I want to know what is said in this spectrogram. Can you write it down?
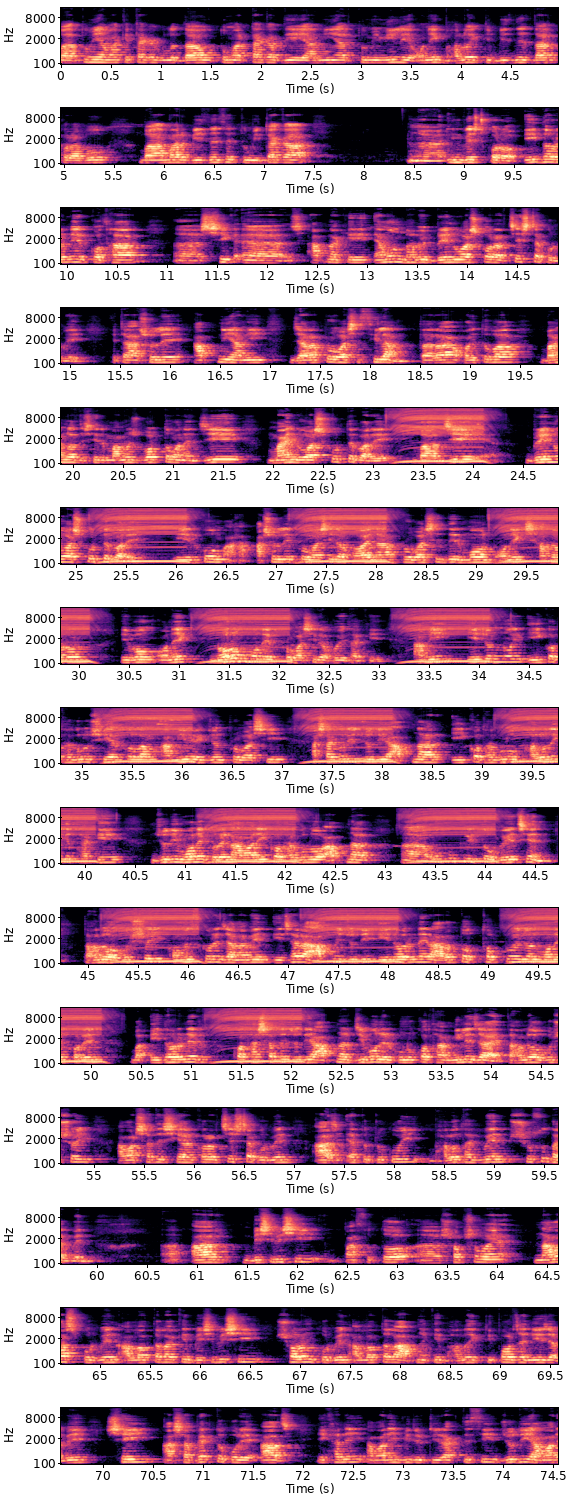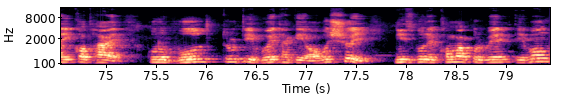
বা তুমি আমাকে টাকাগুলো দাও, তোমার টাকা দিয়ে আমি আর তুমি মিলে অনেক ভালো একটি বিজনেস দাঁড় করাবো বা আমার বিজনেসে তুমি টাকা ইনভেস্ট করো। এই ধরনের কথার আপনাকে এমনভাবে ব্রেন ওয়াশ করার চেষ্টা করবে, এটা আসলে আপনি, আমি যারা প্রবাসী ছিলাম, তারা হয়তোবা বাংলাদেশের মানুষ বর্তমানে যে মাইন্ড ওয়াশ করতে পারে বা যে ব্রেন ওয়াশ করতে পারে, এরকম আসলে প্রবাসীরা হয় না। প্রবাসীদের মন অনেক সাধারণ এবং অনেক নরম মনের প্রবাসীরা হয়ে থাকে। আমি এই জন্যই এই কথাগুলো শেয়ার করলাম। আমিও একজন প্রবাসী। আশা করি যদি আপনার এই কথাগুলো ভালো লেগে থাকে যদি মনে করেন আমার এই কথাগুলো আপনার উপকৃত হয়েছেন, তাহলে অবশ্যই কমেন্টস করে জানাবেন। এছাড়া আপনি যদি এই ধরনের আরও তথ্য প্রয়োজন মনে করেন বা এই ধরনের কথার সাথে যদি আপনার জীবনের কোনো কথা মিলে যায়, তাহলে অবশ্যই আমার সাথে শেয়ার করার চেষ্টা করবেন। আজ এতটুকুই, ভালো থাকবেন, সুস্থ থাকবেন। আর বেশি বেশি পাঁচত সবসময় নামাজ পড়বেন, আল্লাহ তালাকে বেশি বেশি স্মরণ করবেন, আল্লাহ তালা আপনাকে ভালো একটি পর্যায়ে নিয়ে যাবে। সেই আশা ব্যক্ত করে আজ এখানেই আমার এই ভিডিওটি রাখতেছি। যদি আমার এই কথায় কোনো ভুল ত্রুটি হয়ে থাকে, অবশ্যই নিজ গুণে ক্ষমা করবেন এবং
